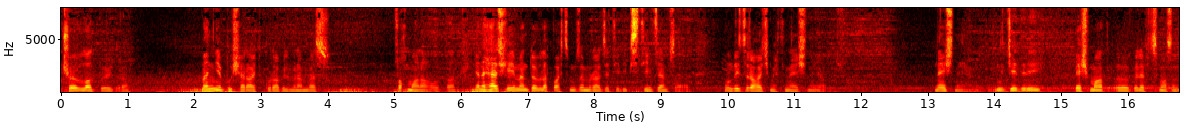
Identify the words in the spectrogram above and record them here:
İki övlad böyüdürəm. Mən niyə bu şəraiti qura bilmirəm bəs? Çox maraqlıdır da. Yəni hər şeyi mən dövlət başçımıza müraciət edib istəyəcəmsə, onda icra hakimiyyəti nə işinə yarayır? Nə işinə yarayır? İndi gedirik 5 manat ə, e, belə çıxmasın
